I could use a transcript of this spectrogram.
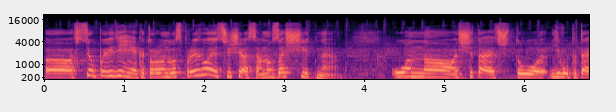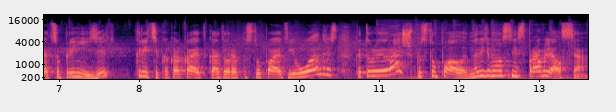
э, все поведение, которое он воспроизводит сейчас, оно защитное. Он э, считает, что его пытаются принизить, критика какая-то, которая поступает в его адрес, которая раньше поступала, но, видимо, он с ней справлялся.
